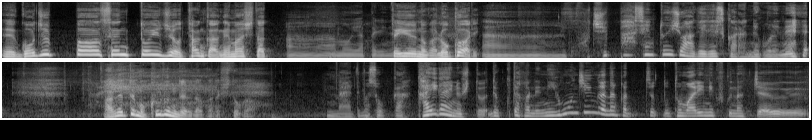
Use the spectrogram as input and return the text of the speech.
え50%以上単価上げましたあぱりねっていうのが6割。あ50%以上上げですからねこれね。上げても来るんだよだから人が。まあでもそっか。海外の人でだからね日本人がなんかちょっと泊まりにくくなっちゃう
